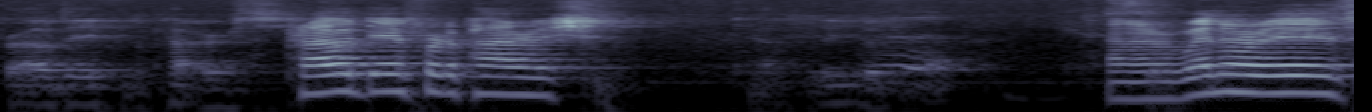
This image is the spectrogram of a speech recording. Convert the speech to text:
Proud day for the parish. Proud day for the parish. Can't believe it. And our winner is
